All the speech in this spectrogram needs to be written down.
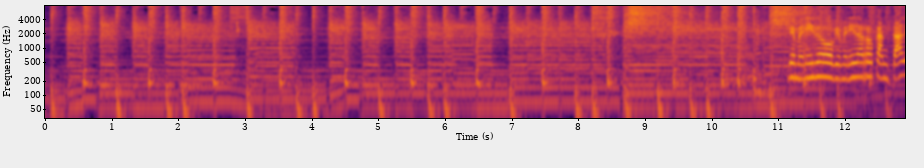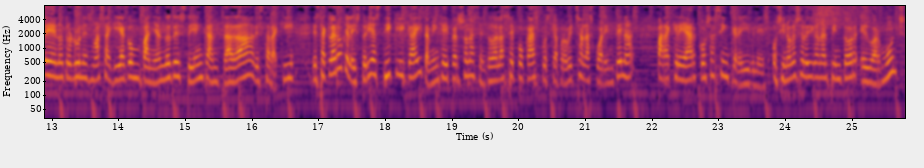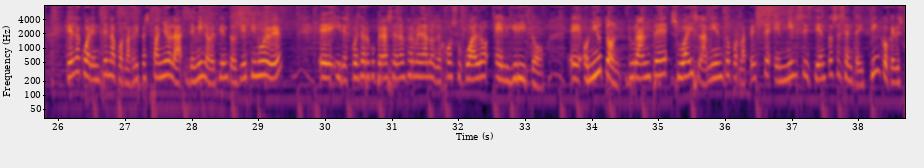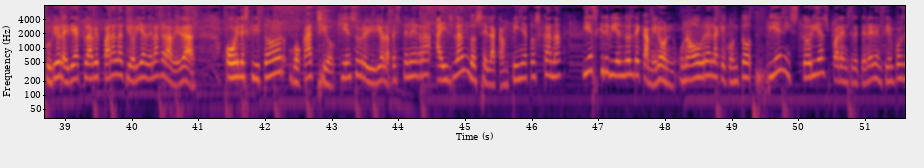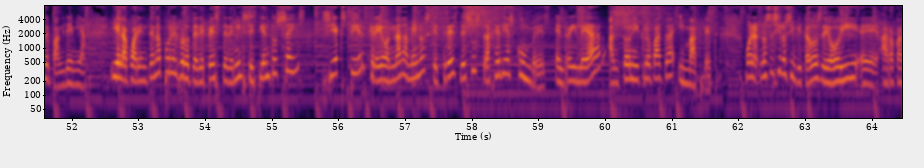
Bienvenido, bienvenida a Rock and en otro lunes más aquí acompañándote. Estoy encantada de estar aquí. Está claro que la historia es cíclica y también que hay personas en todas las épocas pues que aprovechan las cuarentenas para crear cosas increíbles. O si no que se lo digan al pintor Eduard Munch, que en la cuarentena por la gripe española de 1919 eh, y después de recuperarse de la enfermedad nos dejó su cuadro El Grito. Eh, o Newton durante su aislamiento por la peste en 1665, que descubrió la idea clave para la teoría de la gravedad. O el escritor Boccaccio, quien sobrevivió a la peste negra aislándose en la campiña toscana y escribiendo el de Camerón, una obra en la que contó 100 historias para entretener en tiempos de pandemia. Y en la cuarentena por el brote de peste de 1606, Shakespeare creó nada menos que tres de sus tragedias cumbres, El Rey Lear, Antonio y Cleopatra y Macbeth. Bueno, no sé si los invitados de hoy eh, a Rock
